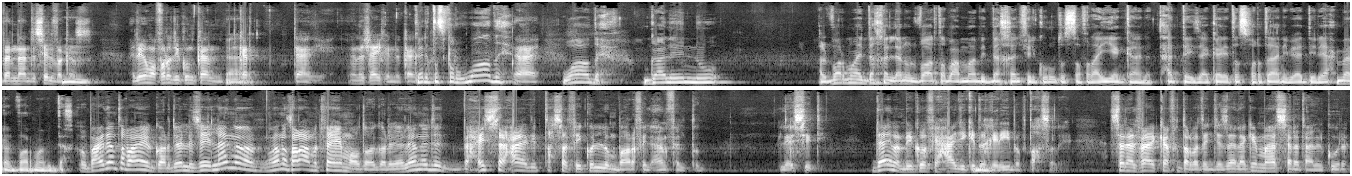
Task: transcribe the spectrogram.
برناردو سيلفا قصدي. اللي هو المفروض يكون كان آه. كرت الثاني يعني. أنا شايف إنه كان كارت أصفر واضح آه. واضح. وقال إنه الفار ما يتدخل لأنه الفار طبعا ما بيتدخل في الكروت الصفراء ايا كانت. حتى إذا كانت اصفر ثاني بيؤدي لاحمر الفار ما بيتدخل. وبعدين طبعا جوارديولا زي لأنه أنا صراحة متفاهم موضوع جوارديولا لأنه بحس الحاجة دي بتحصل في كل مباراة في الأنفيلد ضد السيتي دائما بيكون في حاجة كده غريبة بتحصل. يعني السنة اللي فاتت كان في ضربة الجزاء لكن ما أثرت على الكورة.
